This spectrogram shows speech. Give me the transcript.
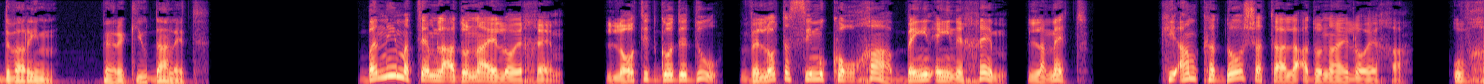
דברים, פרק י"ד בנים אתם לאדוני אלוהיכם, לא תתגודדו, ולא תשימו כורחה בין עיניכם למת. כי עם קדוש אתה לאדוני אלוהיך, ובך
